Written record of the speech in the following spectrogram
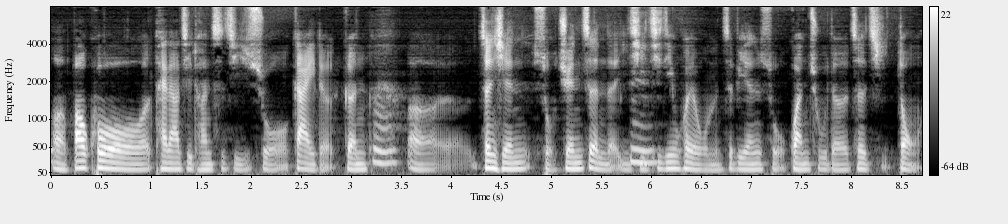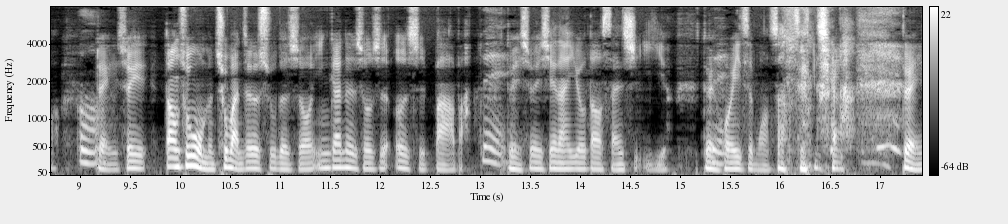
哦、呃，包括泰达集团自己所盖的跟，跟、嗯、呃正贤所捐赠的，以及基金会我们这边所关注的这几栋啊，嗯、对，所以当初我们出版这个书的时候，应该那时候是二十八吧，对。对，所以现在又到三十一了，对，会一直往上增加。对，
